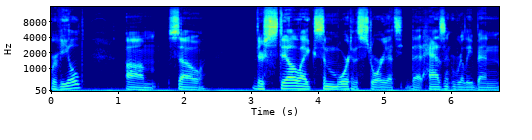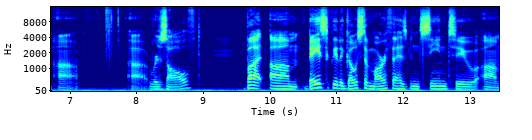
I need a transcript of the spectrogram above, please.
revealed. Um so there's still like some more to the story that's that hasn't really been uh, uh, resolved. But um, basically, the ghost of Martha has been seen to um,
